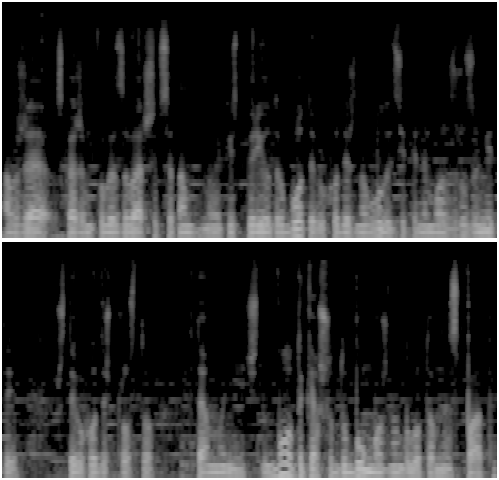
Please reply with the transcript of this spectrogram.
а вже, скажімо, коли завершився там ну, якийсь період роботи, виходиш на вулиці, ти не можеш зрозуміти, що ти виходиш просто в темну ніч. Було таке, що добу можна було там не спати.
